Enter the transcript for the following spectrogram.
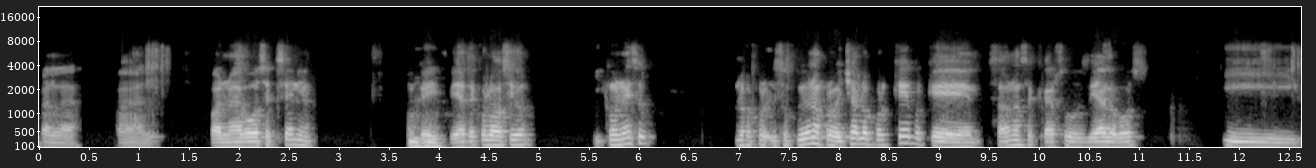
para, la- para el, para el nuevo sexenio. Ok, Ujú. pierde Colosio. Y con eso lo, supieron aprovecharlo. ¿Por qué? Porque empezaron a sacar sus diálogos y,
